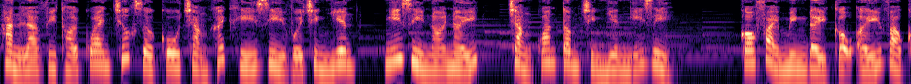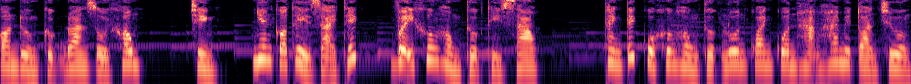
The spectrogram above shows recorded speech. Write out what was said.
hẳn là vì thói quen trước giờ cô chẳng khách khí gì với Trình Nhiên, nghĩ gì nói nấy, chẳng quan tâm Trình Nhiên nghĩ gì. Có phải mình đẩy cậu ấy vào con đường cực đoan rồi không? Trình, Nhiên có thể giải thích, vậy Khương Hồng Thược thì sao? Thành tích của Khương Hồng Thược luôn quanh quân hạng 20 toàn trường,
